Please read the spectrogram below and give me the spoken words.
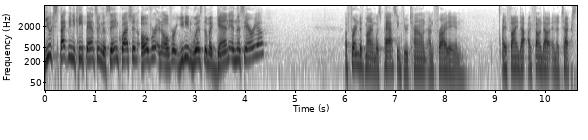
You expect me to keep answering the same question over and over? You need wisdom again in this area? A friend of mine was passing through town on Friday, and I, find out, I found out in a text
